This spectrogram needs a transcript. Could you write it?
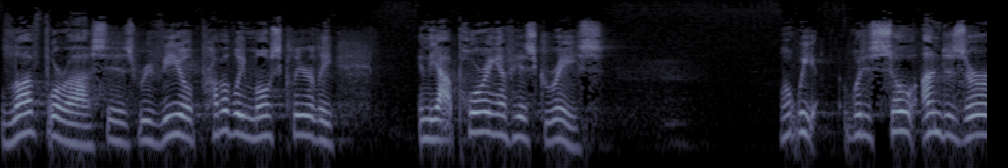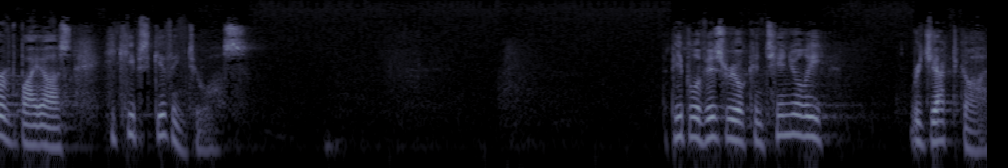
love for us is revealed probably most clearly in the outpouring of His grace. What, we, what is so undeserved by us, He keeps giving to us. People of Israel continually reject God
